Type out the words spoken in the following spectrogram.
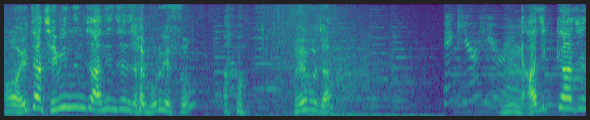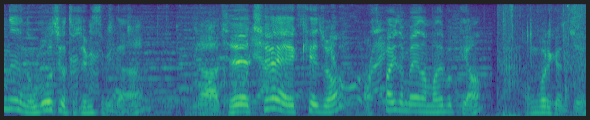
어, 일단 재밌는지 아닌지는 잘 모르겠어. 더 해보자. 음, 아직까지는 오버워치가 더 재밌습니다. 자, 제 최애 액해죠. 어, 스파이더맨 한번 해볼게요. 엉거리 견제.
